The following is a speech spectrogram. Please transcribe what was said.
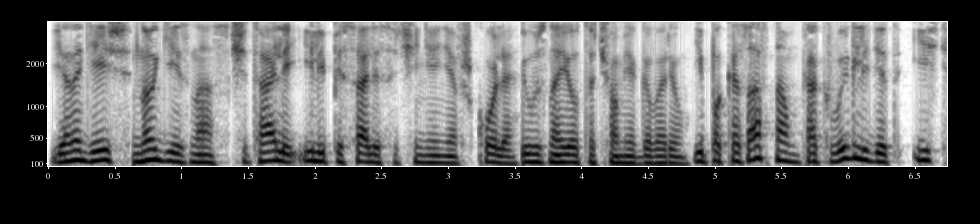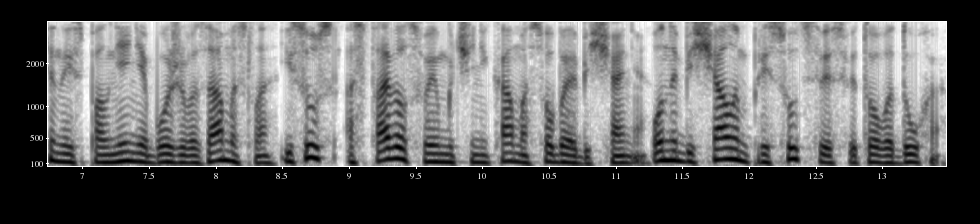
Я надеюсь, многие из нас читали или писали сочинения в школе и узнают, о чем я говорю. И показав нам, как выглядит истинное исполнение Божьего замысла, Иисус оставил своим ученикам особое обещание. Он обещал им присутствие Святого Духа.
